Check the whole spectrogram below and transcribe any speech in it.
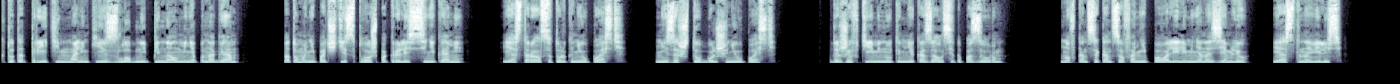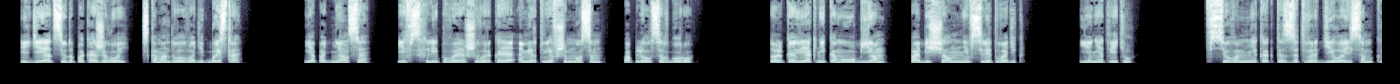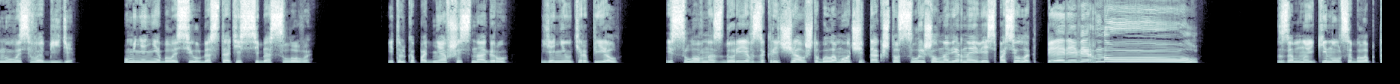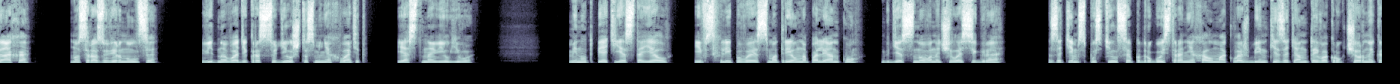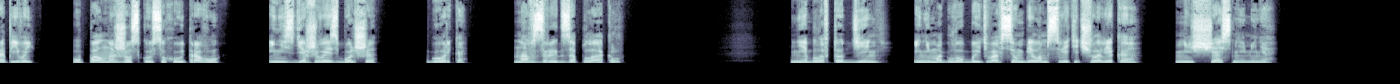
Кто-то третий, маленький и злобный, пинал меня по ногам. Потом они почти сплошь покрылись синяками. Я старался только не упасть. Ни за что больше не упасть. Даже в те минуты мне казалось это позором. Но в конце концов они повалили меня на землю — и остановились. «Иди отсюда, пока живой», — скомандовал Вадик. «Быстро!» Я поднялся и, всхлипывая, швыркая омертвевшим носом, поплелся в гору. «Только век никому убьем», — пообещал мне вслед Вадик. Я не ответил. Все во мне как-то затвердело и сомкнулось в обиде. У меня не было сил достать из себя слова. И только поднявшись на гору, я не утерпел и, словно сдурев, закричал, что было мочи так, что слышал, наверное, весь поселок «Перевернул!». За мной кинулся была птаха, но сразу вернулся. Видно, Вадик рассудил, что с меня хватит, и остановил его. Минут пять я стоял и, всхлипывая, смотрел на полянку, где снова началась игра. Затем спустился по другой стороне холма к ложбинке, затянутой вокруг черной крапивой, упал на жесткую сухую траву и, не сдерживаясь больше, горько, на взрыд заплакал. Не было в тот день и не могло быть во всем белом свете человека несчастнее меня.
